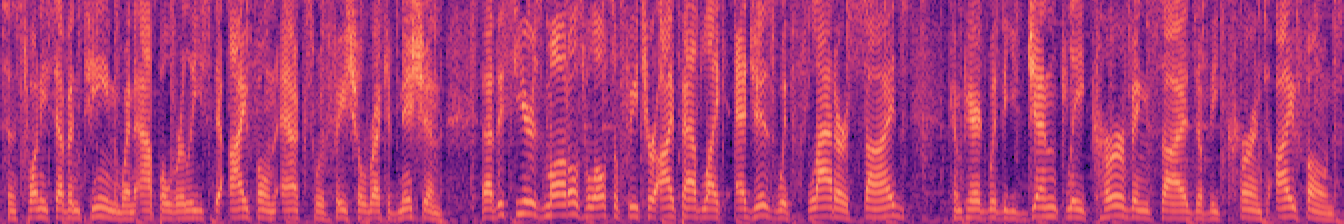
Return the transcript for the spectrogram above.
since 2017 when Apple released the iPhone X with facial recognition. Uh, this year's models will also feature iPad like edges with flatter sides compared with the gently curving sides of the current iPhones.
